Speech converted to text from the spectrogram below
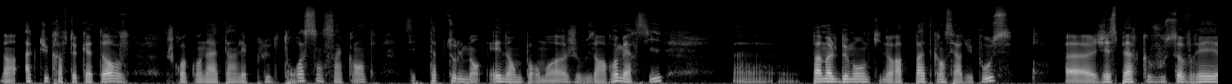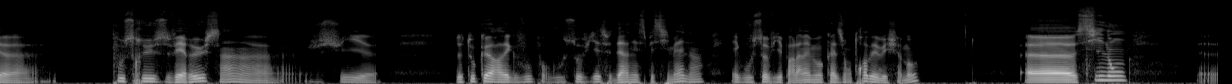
dans ActuCraft 14. Je crois qu'on a atteint les plus de 350. C'est absolument énorme pour moi. Je vous en remercie. Euh, pas mal de monde qui n'aura pas de cancer du pouce. J'espère que vous sauverez pouce russe Vérus. Hein. je suis de tout cœur avec vous pour que vous sauviez ce dernier spécimen hein, et que vous sauviez par la même occasion trois bébés chameaux. sinon, euh,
